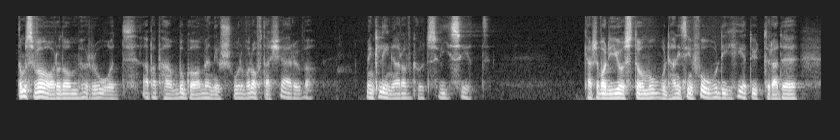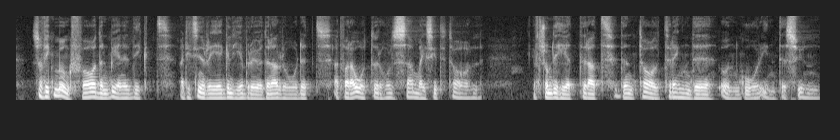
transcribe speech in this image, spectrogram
De svar och de råd Apapambo gav människor var ofta kärva men klingar av Guds vishet. Kanske var det just de ord han i sin fåordighet yttrade som fick munkfadern Benedikt att i sin regel ge bröderna rådet att vara återhållsamma i sitt tal eftersom det heter att den talträngde undgår inte synd.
